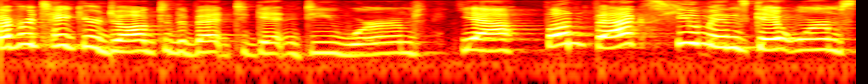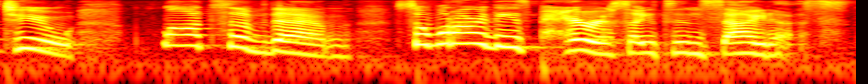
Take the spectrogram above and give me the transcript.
Ever take your dog to the vet to get dewormed? Yeah, fun facts, humans get worms too. Lots of them. So what are these parasites inside us?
